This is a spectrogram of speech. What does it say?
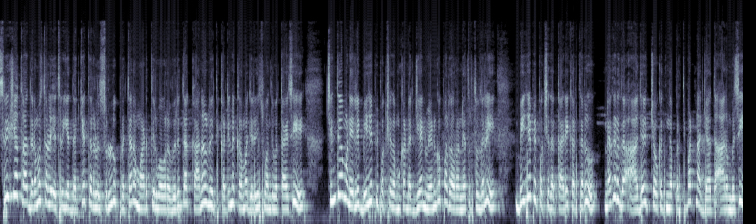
ಶ್ರೀ ಕ್ಷೇತ್ರ ಧರ್ಮಸ್ಥಳ ಹೆಸರಿಗೆ ಧಕ್ಕೆ ತರಲು ಸುಳ್ಳು ಪ್ರಚಾರ ಮಾಡುತ್ತಿರುವವರ ವಿರುದ್ಧ ಕಾನೂನು ರೀತಿ ಕಠಿಣ ಕ್ರಮ ಜರುಗಿಸುವಂತೆ ಒತ್ತಾಯಿಸಿ ಚಿಂತಾಮಣಿಯಲ್ಲಿ ಬಿಜೆಪಿ ಪಕ್ಷದ ಮುಖಂಡ ಜಿ ಎನ್ ವೇಣುಗೋಪಾಲ್ ಅವರ ನೇತೃತ್ವದಲ್ಲಿ ಬಿಜೆಪಿ ಪಕ್ಷದ ಕಾರ್ಯಕರ್ತರು ನಗರದ ಆಜಾದ್ ಚೌಕದಿಂದ ಪ್ರತಿಭಟನಾ ಜಾಥಾ ಆರಂಭಿಸಿ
